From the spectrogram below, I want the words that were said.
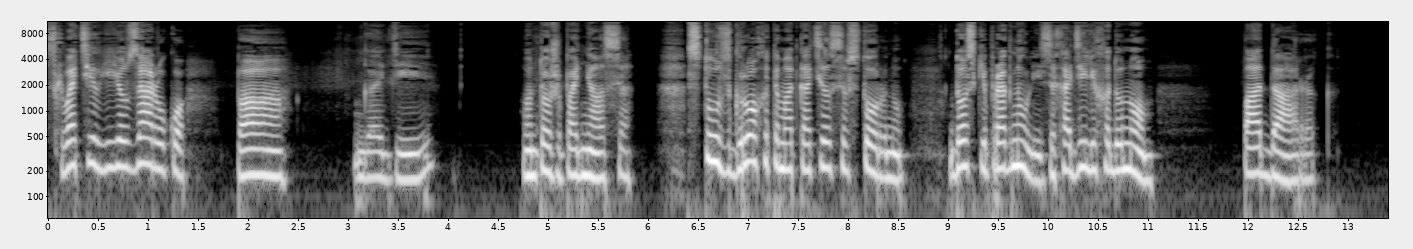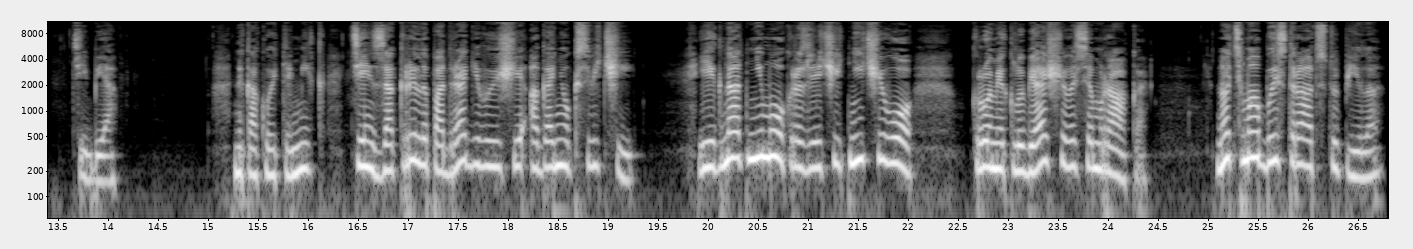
схватил ее за руку. «Погоди!» Он тоже поднялся. Стул с грохотом откатился в сторону. Доски прогнулись, заходили ходуном. «Подарок тебе!» На какой-то миг тень закрыла подрагивающий огонек свечи и Игнат не мог различить ничего, кроме клубящегося мрака. Но тьма быстро отступила.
